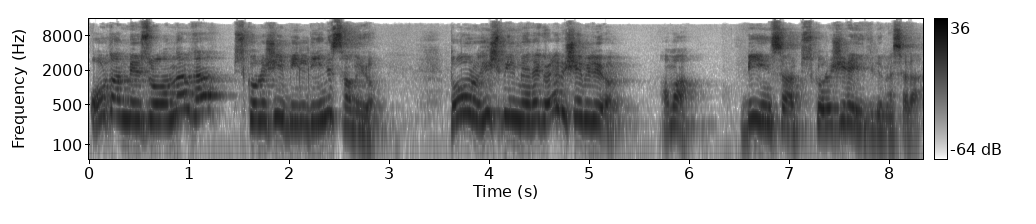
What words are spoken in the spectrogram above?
Oradan mezun olanlar da psikolojiyi bildiğini sanıyor. Doğru hiç bilmeyene göre bir şey biliyor. Ama bir insan psikolojiyle ilgili mesela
